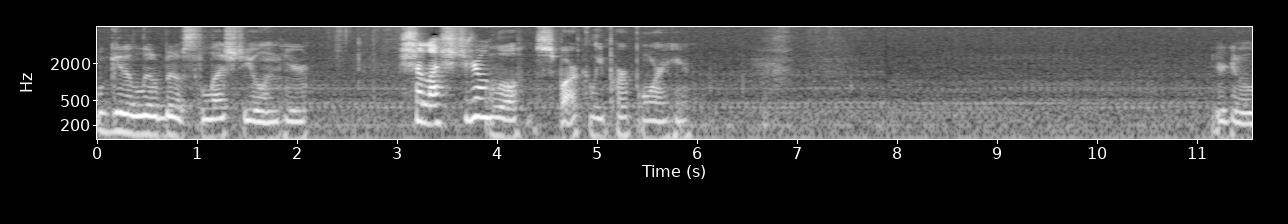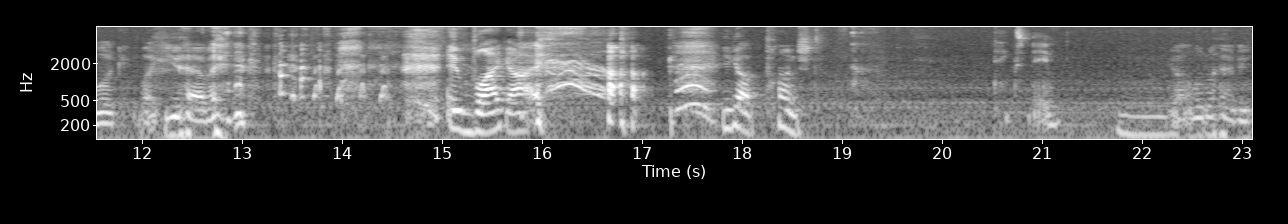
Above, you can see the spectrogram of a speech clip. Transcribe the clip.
We'll get a little bit of celestial in here. A Celestial. little sparkly purple right here. You're gonna look like you have a a black eye. you got punched. Thanks, babe. Mm, You got a little heavy.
